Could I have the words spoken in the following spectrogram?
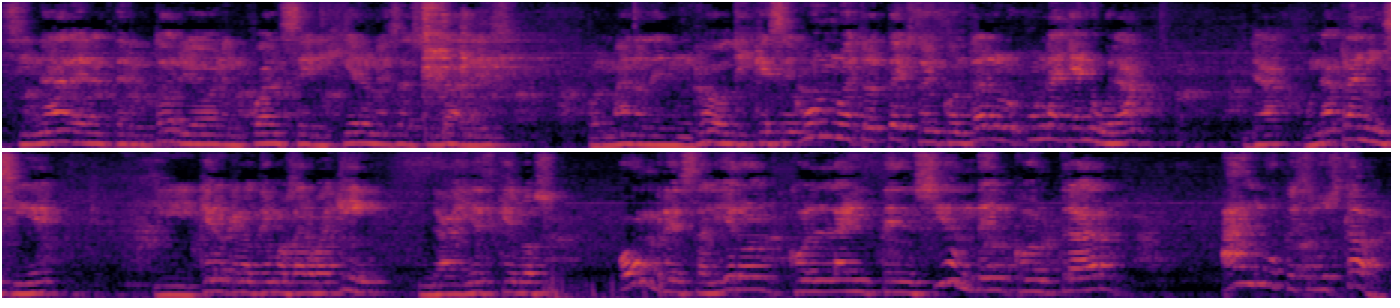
Sinar era el territorio en el cual se erigieron esas ciudades por mano de Nimrod y que según nuestro texto encontraron una llanura, ya, una planicie, y quiero que notemos algo aquí, y es que los hombres salieron con la intención de encontrar algo que se buscaba.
